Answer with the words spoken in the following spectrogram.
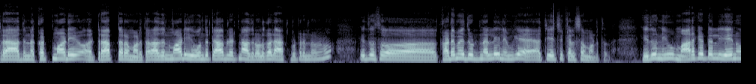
ಟ್ರಾ ಅದನ್ನು ಕಟ್ ಮಾಡಿ ಟ್ರ್ಯಾಪ್ ಥರ ಮಾಡ್ತಾರೆ. ಅದನ್ನು ಮಾಡಿ ಈ ಒಂದು ಟ್ಯಾಬ್ಲೆಟ್ನ ಅದರೊಳಗಡೆ ಹಾಕ್ಬಿಟ್ರೂ ಇದು ಸೊ, ಕಡಿಮೆ ದುಡ್ಡಿನಲ್ಲಿ ನಿಮಗೆ ಅತಿ ಹೆಚ್ಚು ಕೆಲಸ ಮಾಡ್ತದೆ. ಇದು ನೀವು ಮಾರ್ಕೆಟಲ್ಲಿ ಏನು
